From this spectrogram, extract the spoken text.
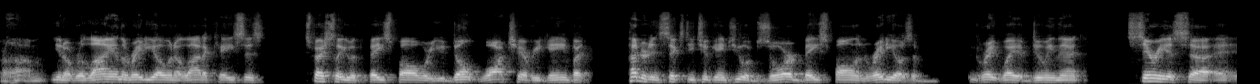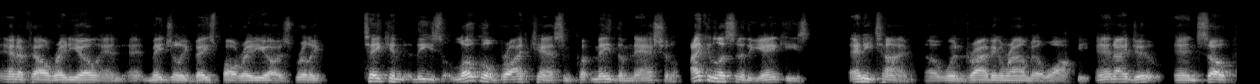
Um, you know, rely on the radio in a lot of cases, especially with baseball, where you don't watch every game, but 162 games, you absorb baseball, and radio is a great way of doing that. Sirius uh, NFL radio and, and, Major League Baseball radio has really taken these local broadcasts and put made them national. I can listen to the Yankees anytime uh, when driving around Milwaukee, and I do. And so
